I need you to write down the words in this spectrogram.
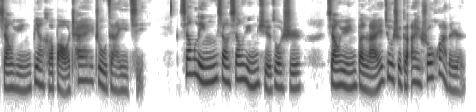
湘云便和宝钗住在一起。香菱向湘云学作诗。湘云本来就是个爱说话的人，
